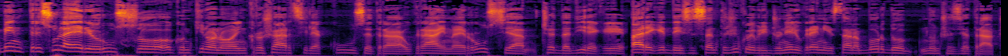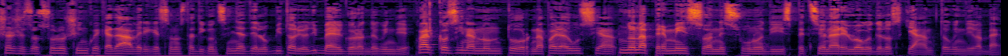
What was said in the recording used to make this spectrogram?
Mentre sull'aereo russo continuano a incrociarsi le accuse tra Ucraina e Russia, c'è da dire che pare che dei 65 prigionieri ucraini che stavano a bordo non ci sia traccia, ci sono solo 5 cadaveri che sono stati consegnati all'obitorio di Belgorod, quindi qualcosina non torna. Poi la Russia non ha permesso a nessuno di ispezionare il luogo dello schianto, quindi vabbè,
